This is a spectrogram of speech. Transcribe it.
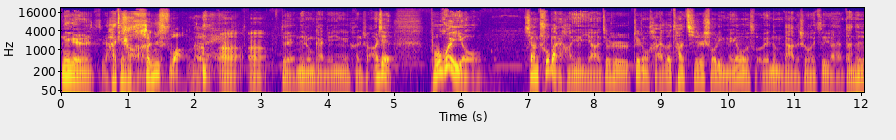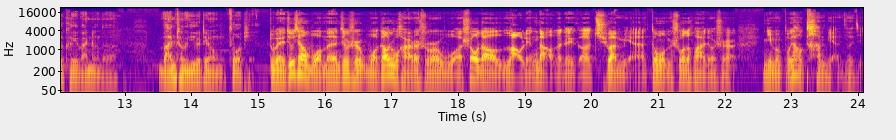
那个还挺好。很爽的，嗯嗯，对，那种感觉应该很爽，而且不会有像出版行业一样，就是这种孩子他其实手里没有所谓那么大的社会资源，但他就可以完整的完成一个这种作品。对，就像我们就是我刚入行的时候，我受到老领导的这个劝勉，跟我们说的话就是：你们不要看扁自己，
